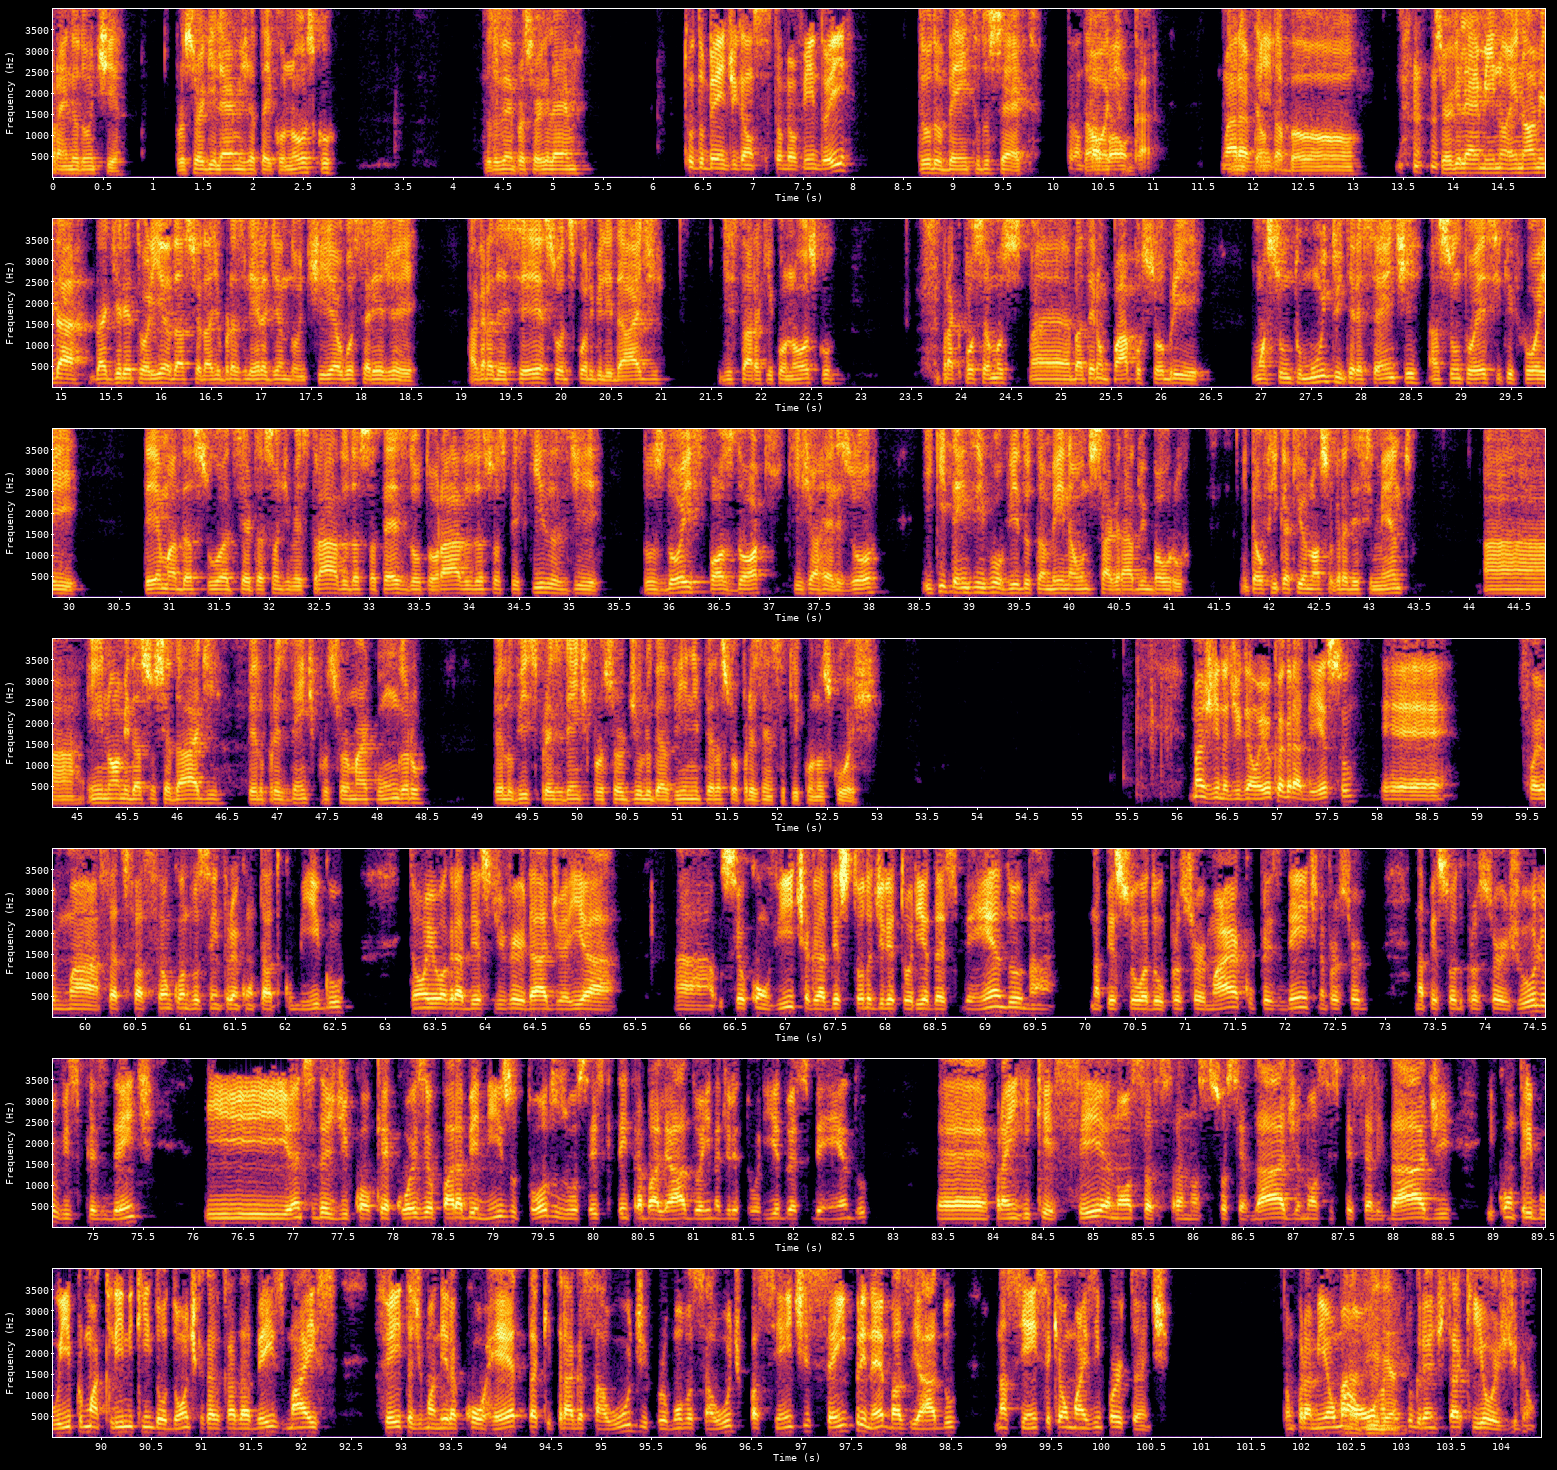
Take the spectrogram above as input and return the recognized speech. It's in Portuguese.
para a endodontia. O professor Guilherme já está aí conosco. Tudo bem, professor Guilherme? Tudo bem, Digão. Vocês estão me ouvindo aí? Tudo bem, tudo certo. Então tá, tá ótimo. bom, cara. Maravilha. Então tá bom. Senhor Guilherme, em nome da, da diretoria da Sociedade Brasileira de Endodontia, eu gostaria de agradecer a sua disponibilidade de estar aqui conosco para que possamos é, bater um papo sobre um assunto muito interessante, assunto esse que foi tema da sua dissertação de mestrado, da sua tese de doutorado, das suas pesquisas de dos dois pós-doc que já realizou e que tem desenvolvido também na Undo Sagrado em Bauru. Então fica aqui o nosso agradecimento a, em nome da sociedade, pelo presidente, professor Marco Húngaro, pelo vice-presidente, professor Giulio Gavini, pela sua presença aqui conosco hoje. Imagina, Digão, eu que agradeço. É, foi uma satisfação quando você entrou em contato comigo. Então eu agradeço de verdade aí a, a, o seu convite, agradeço toda a diretoria da SBEndo, na, na pessoa do professor Marco, presidente, na, professor, na pessoa do professor Júlio, vice-presidente. E antes de, qualquer coisa, eu parabenizo todos vocês que têm trabalhado aí na diretoria do SBEndo é, para enriquecer a nossa, a nossa sociedade, a nossa especialidade e contribuir para uma clínica endodôntica cada vez mais feita de maneira correta, que traga saúde, promova saúde para o paciente, sempre né, baseado na ciência, que é o mais importante. Então, para mim, é uma Maravilha. honra muito grande estar aqui hoje, Digão.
